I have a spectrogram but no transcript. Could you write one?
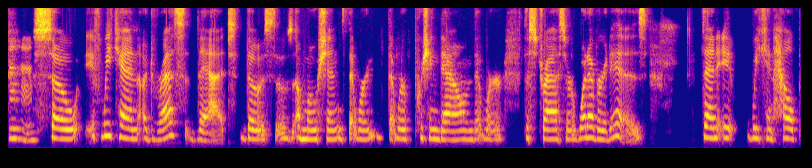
Mm-hmm. So if we can address that, those those emotions that we're that we're pushing down, that we're the stress or whatever it is, then it we can help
